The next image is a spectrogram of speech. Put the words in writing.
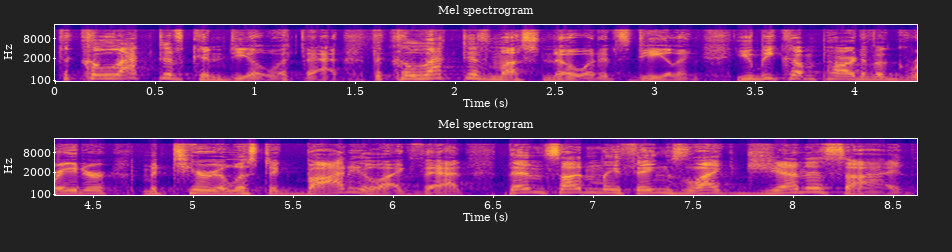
The collective can deal with that. The collective must know what it's dealing. You become part of a greater materialistic body like that, then suddenly things like genocide,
